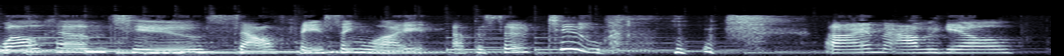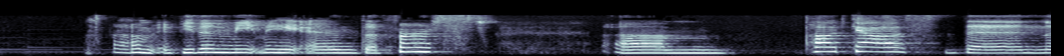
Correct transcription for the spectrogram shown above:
Welcome to South Facing Light, episode two. I'm Abigail. Um, if you didn't meet me in the first um, podcast, then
